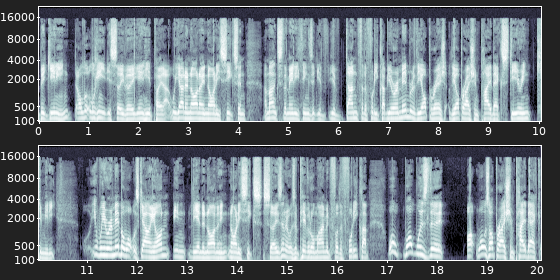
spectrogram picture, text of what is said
beginning. uh, Looking at your CV again here, Peter. We go to 1996, and amongst the many things that you've you've done for the footy club, you're a member of the operation the Operation Payback Steering Committee. We remember what was going on in the end of 1996 season. It was a pivotal moment for the footy club. What what was the uh, what was Operation Payback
